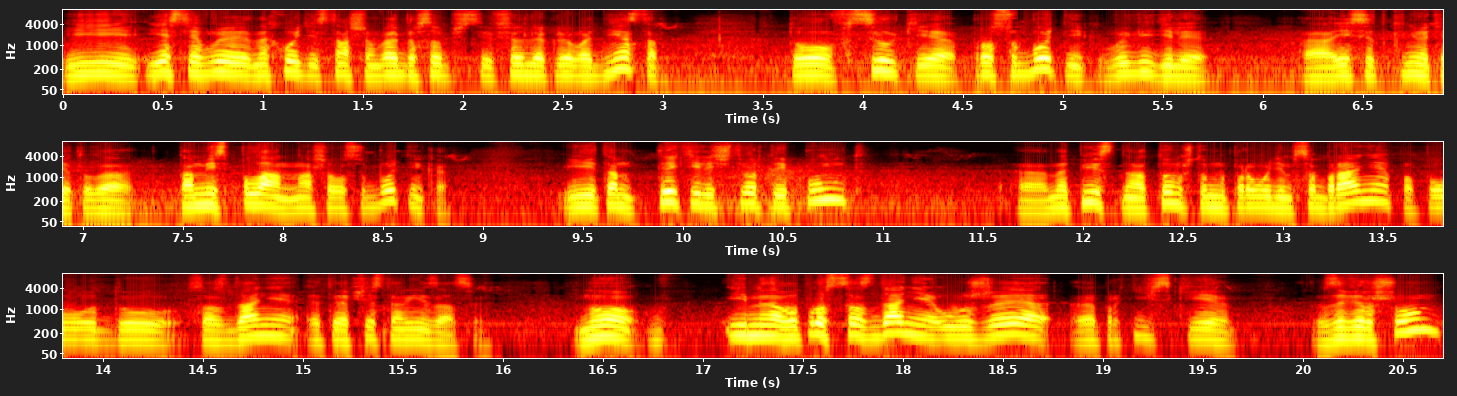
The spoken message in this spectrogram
И если вы находитесь в нашем вайбер-сообществе «Все для клёва Днестр», то в ссылке про субботник вы видели Э, если ткнете туда, там есть план нашего субботника, и там третий или четвертый пункт э, написано о том, что мы проводим собрание по поводу создания этой общественной организации. Но именно вопрос создания уже э, практически завершен.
